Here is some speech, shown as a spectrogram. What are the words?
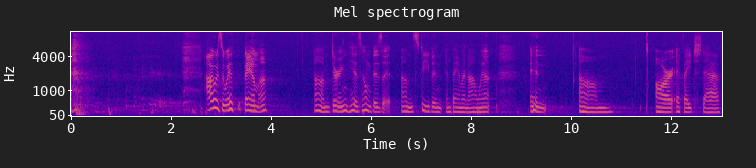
I was with Bama um, during his home visit. Um, and, and Bama and I went, and um, our FH staff,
